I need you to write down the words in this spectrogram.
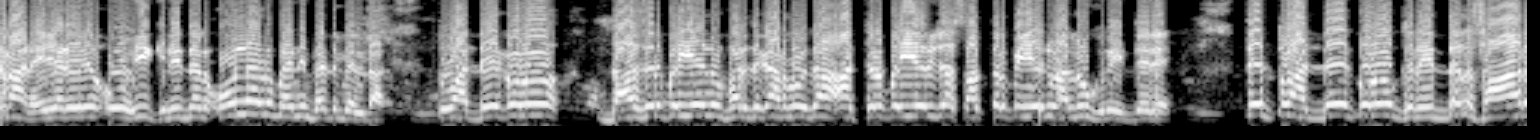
ਘਰਾਣੇ ਜਿਹੜੇ ਉਹੀ ਖਰੀਦਣ, ਉਹਨਾਂ ਨੂੰ ਬੈਨੀਫਿਟ ਮਿਲਦਾ। ਤੁਹਾਡੇ ਕੋਲੋਂ 10 ਰੁਪਏ ਨੂੰ ਫਰਜ਼ ਕਰ ਲਓ ਜਾਂ 8 ਰੁਪਏ ਨੂੰ ਜਾਂ 7 ਰੁਪਏ ਨੂੰ ਆਲੂ ਖਰੀਦਦੇ ਨੇ। ਤੇ ਤੁਹਾਡੇ ਕੋਲੋਂ ਖਰੀਦਣ ਸਾਰ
